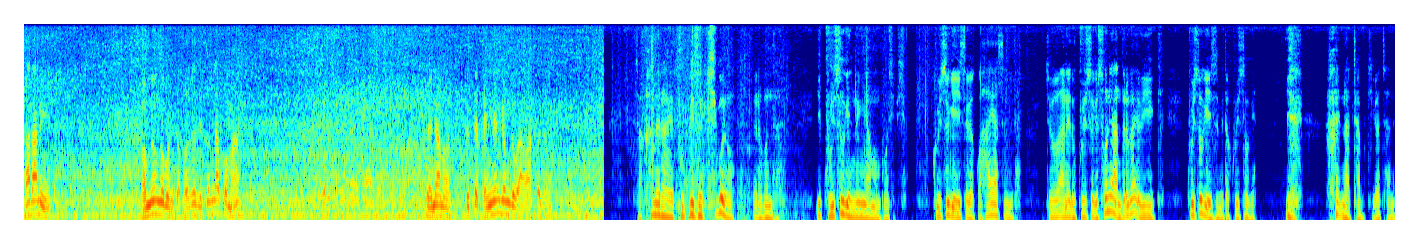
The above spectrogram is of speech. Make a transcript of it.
사람이 없는 거 보니까 버섯이 끝났구만. 왜냐면 그때 100명 정도가 왔거든. 자, 카메라에 불빛을 켜고요. 여러분들. 이 굴 속에 있는 게 한번 보십시오. 굴 속에 있어갖고 하얗습니다. 저 안에도 굴 속에 손이 안 들어가요. 이 굴 속에 있습니다. 굴 속에. 이, 하이, 나 참 기가 차네.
